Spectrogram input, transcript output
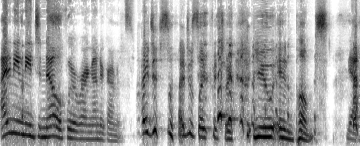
I didn't even need to know if we were wearing undergarments. I just I just like picturing you in pumps Yeah,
